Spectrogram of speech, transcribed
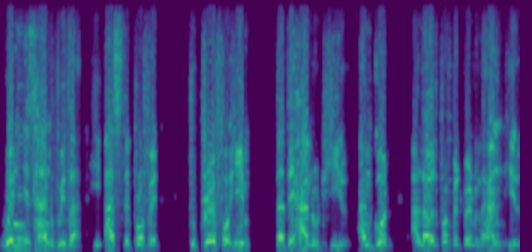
when his hand withered, he asked the prophet to pray for him that the hand would heal. And God allowed the prophet to pray when the hand healed.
